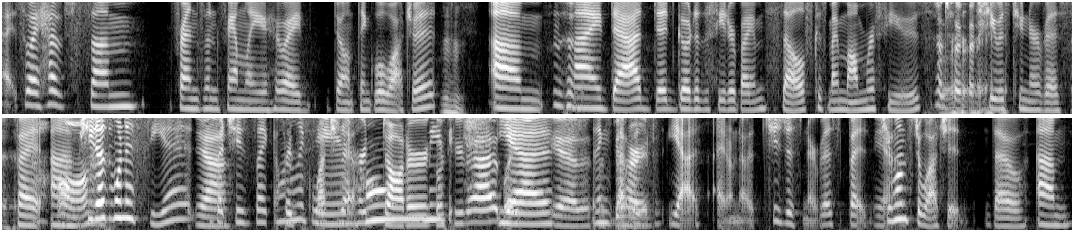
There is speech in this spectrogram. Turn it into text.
I- so I have some friends and family who I don't think will watch it. Mhm. Um, my dad did go to the theater by himself because my mom refused. That's so funny. She was too nervous, but um, she does want to see it. Yeah. but she's like, I want to like watch it seeing at her home. daughter go through that, like, yeah, yeah, that I think must be that hard. was yeah. I don't know. She's just nervous, but she wants to watch it though. Um,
